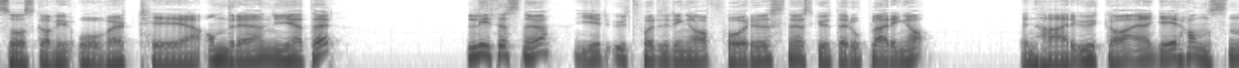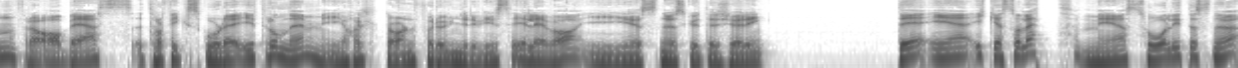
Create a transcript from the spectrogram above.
Så skal vi over til andre nyheter. Lite snø gir utfordringer for snøscooteropplæringa. Denne uka er Geir Hansen fra ABS trafikkskole i Trondheim i Haltdalen for å undervise elever i snøscooterkjøring. Det er ikke så lett med så lite snø,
